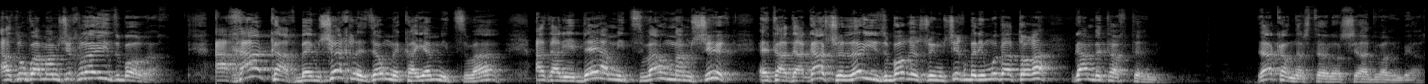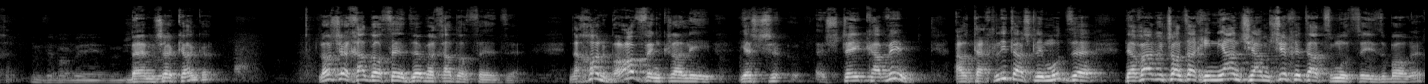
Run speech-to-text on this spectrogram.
אז הוא כבר ממשיך לא יתבורך. אחר כך, בהמשך לזה הוא מקיים מצווה, אז על ידי המצווה הוא ממשיך את הדאגה שלא יסבורך שהוא המשיך בלימוד התורה גם בתחתינו. זה הכוונה שאתה לא שני הדברים ביחד. בהמשך, כן, כן. לא שאחד עושה את זה ואחד עושה את זה. נכון, באופן כללי יש שתי קווים, אבל תכלית השלימות זה, דבר ראשון צריך עניין שימשיך את עצמות יסבורך,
